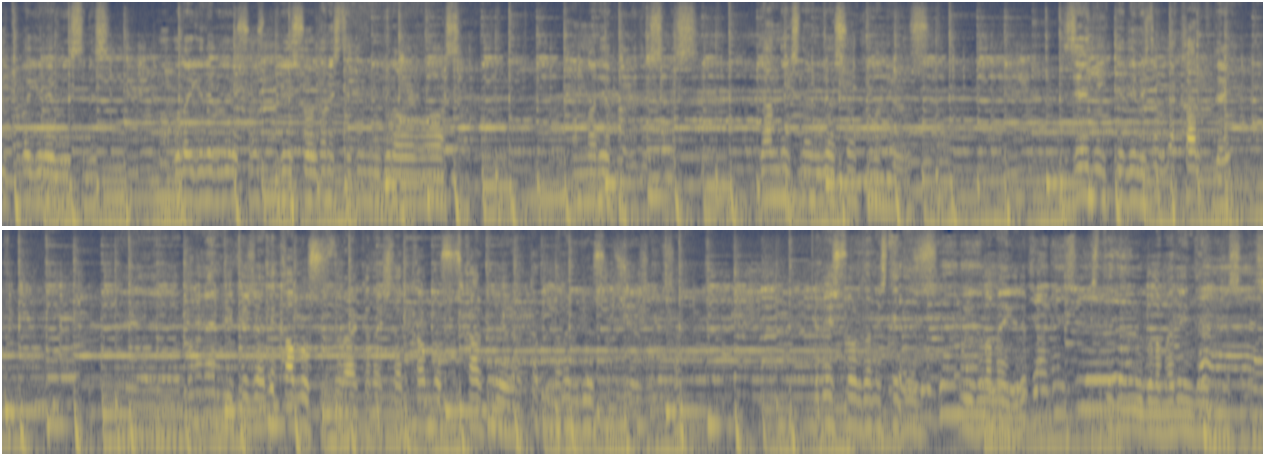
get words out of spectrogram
YouTube'a girebilirsiniz. Google'a girebiliyorsunuz. Play Store'dan istediğiniz uygulama varsa onları yapabilirsiniz. Yandex navigasyon kullanıyoruz. Z-Link dediğimizde bu da CarPlay. Özelliği kablosuzdur arkadaşlar. Kablosuz CarPlay olarak da kullanabiliyorsunuz cihazınızda. Play Store'dan istediğiniz uygulamaya girip istediğiniz uygulamayı indirebilirsiniz.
